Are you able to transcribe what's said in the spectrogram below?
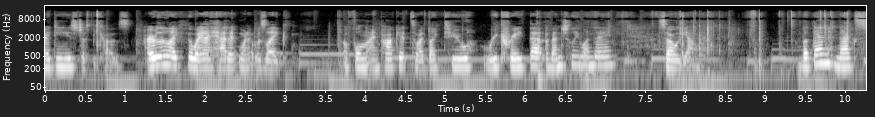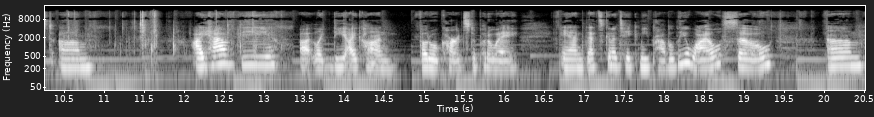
IDs just because. I really liked the way I had it when it was like a full nine pocket, so I'd like to recreate that eventually one day. So yeah. But then next, um, I have the uh, like D-icon photo cards to put away and that's gonna take me probably a while. So um,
